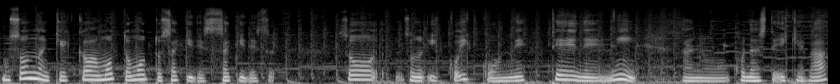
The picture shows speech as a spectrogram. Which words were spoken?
もうそんなん結果はもっともっと先です先です。そうその一個一個をね丁寧にあのこなしていけば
